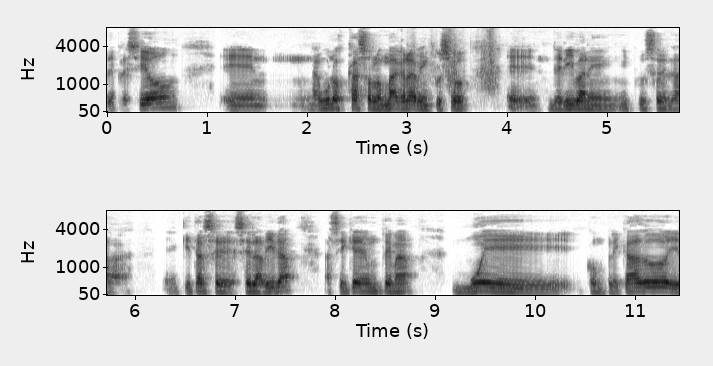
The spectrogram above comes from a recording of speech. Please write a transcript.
depresión. En, algunos casos, los más graves, incluso derivan en, incluso en, la, quitarse la vida. Así que es un tema muy complicado y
